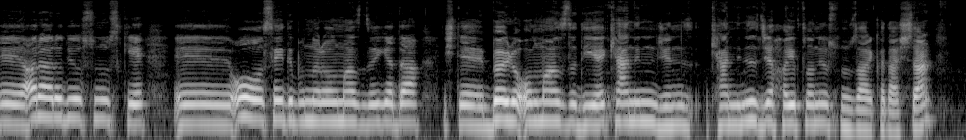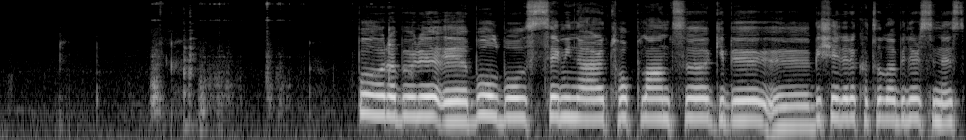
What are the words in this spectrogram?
E, ara ara diyorsunuz ki e, o olsaydı bunlar olmazdı ya da işte böyle olmazdı diye kendinizce, kendinizce hayıflanıyorsunuz arkadaşlar Bu ara böyle e, bol bol seminer, toplantı gibi e, bir şeylere katılabilirsiniz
